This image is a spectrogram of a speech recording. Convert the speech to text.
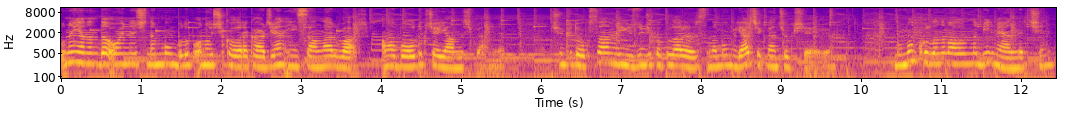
Bunun yanında oyunun içinde mum bulup onu ışık olarak harcayan insanlar var. Ama bu oldukça yanlış bir hamle. Çünkü 90 ve 100. kapılar arasında mum gerçekten çok işe yarıyor. Mumun kullanım alanını bilmeyenler için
